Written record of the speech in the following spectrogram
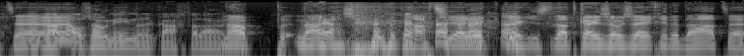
Het, eh, en dan al zo'n indruk achterlaten. nou, nou ja, inderdaad. ja, je- je- dat kan je zo zeggen, inderdaad. eh.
